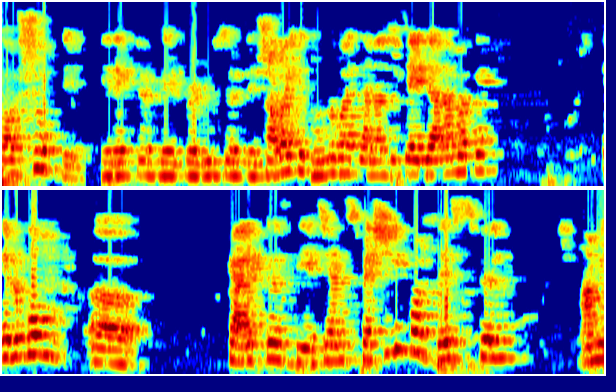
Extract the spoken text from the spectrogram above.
দর্শকদের ডিরেক্টরদের প্রডিউসারদের সবাইকে ধন্যবাদ জানাতে চাই যারা আমাকে এরকম ক্যারেক্টার্স দিয়েছে and specially for this film আমি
